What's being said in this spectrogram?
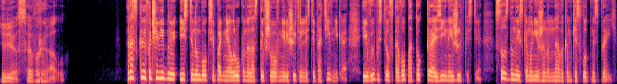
«Я соврал», Раскрыв очевидную истину, Бокси поднял руку на застывшего в нерешительности противника и выпустил в того поток коррозийной жидкости, созданный скоммуниженным навыком кислотный спрей.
